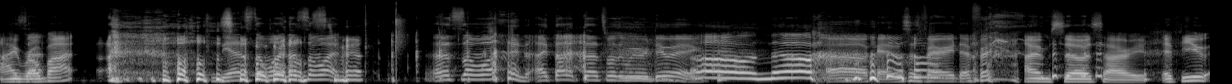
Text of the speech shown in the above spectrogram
I Is that- Robot. Yeah, that's the one, that's the one. That's the one. I thought that's what we were doing. Oh no! Oh, okay, this is very different. I'm so sorry. If you,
